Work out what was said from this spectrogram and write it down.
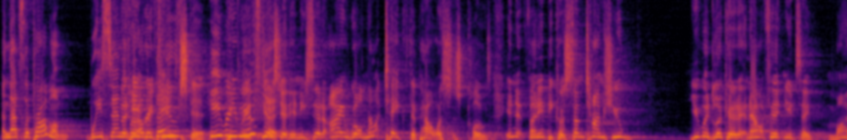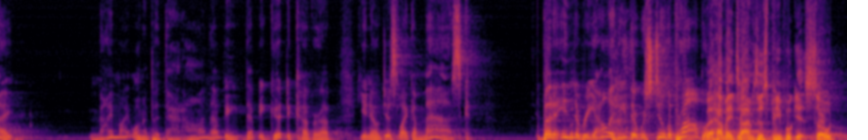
And that's the problem. We sin but for he other refused things. It. He refused, he refused it. it. and he said, "I will not take the palace's clothes." Isn't it funny? Because sometimes you you would look at an outfit and you'd say, "My I might want to put that on. That'd be that'd be good to cover up, you know, just like a mask. But in the reality, there was still the problem. But how many times does people get so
